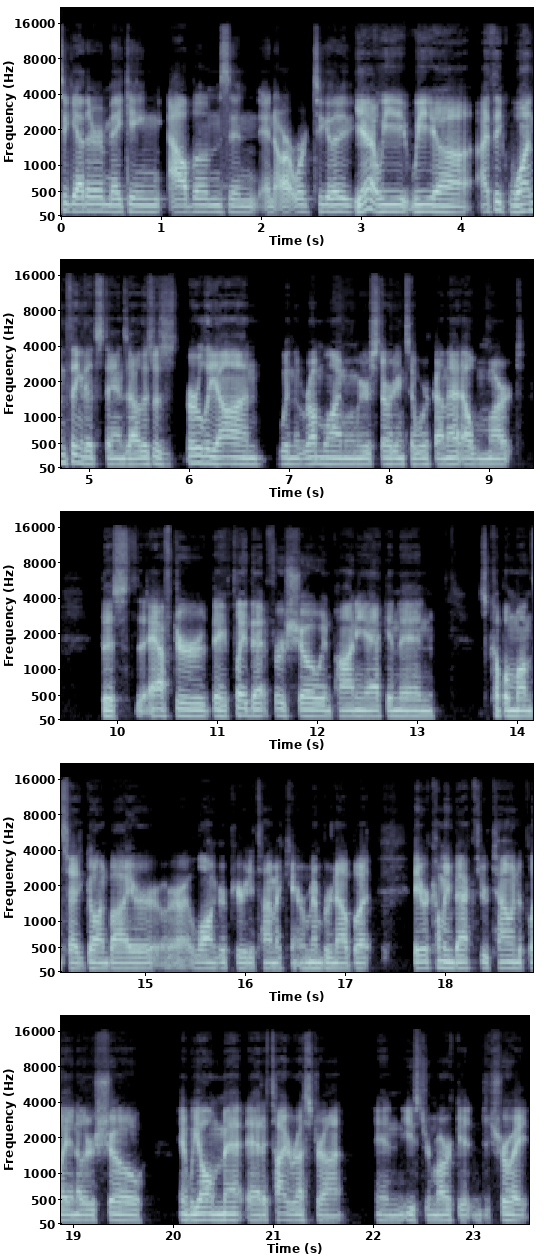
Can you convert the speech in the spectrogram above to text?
together making albums and, and artwork together? Yeah we we uh i think one thing that stands out this was early on when the Rhumb Line when we were starting to work on that album art this after they played that first show in pontiac and then a couple months had gone by or, or a longer period of time i can't remember now but they were coming back through town to play another show and we all met at a thai restaurant in eastern market in detroit.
